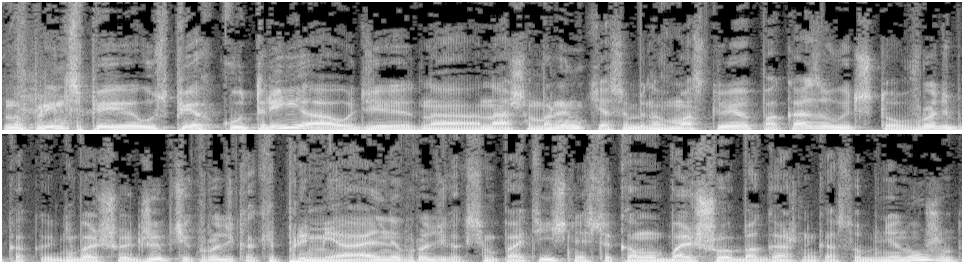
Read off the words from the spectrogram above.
Ну, в принципе, успех Q3 Audi на нашем рынке, особенно в Москве, показывает, что вроде бы как небольшой джипчик, вроде как и премиальный, вроде как симпатичный, если кому большой багажник особо не нужен.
